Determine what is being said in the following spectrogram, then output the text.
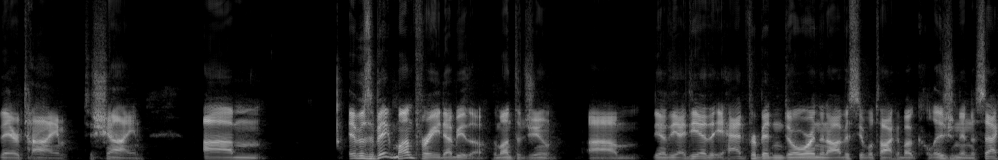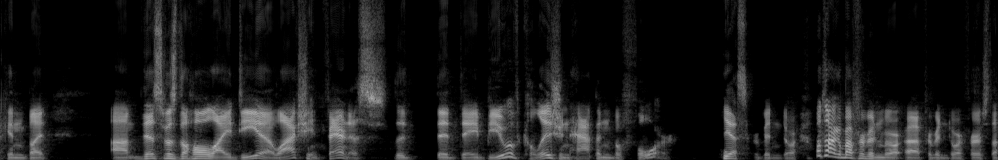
their time to shine um it was a big month for AEW though the month of June um you know the idea that you had Forbidden Door and then obviously we'll talk about Collision in a second but um, this was the whole idea. Well, actually, in fairness, the, the debut of Collision happened before Yes. Forbidden Door. We'll talk about Forbidden Door, uh, Forbidden Door first, though.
